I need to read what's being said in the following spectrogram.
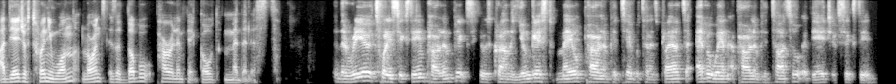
At the age of 21, Laurens is a double Paralympic gold medalist. In the Rio 2016 Paralympics, he was crowned the youngest male Paralympic table tennis player to ever win a Paralympic title at the age of 16.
